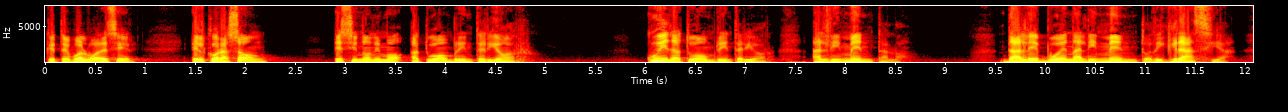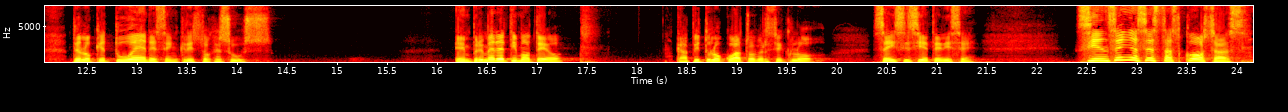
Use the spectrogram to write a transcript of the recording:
que te vuelvo a decir, el corazón es sinónimo a tu hombre interior. Cuida tu hombre interior, aliméntalo. Dale buen alimento de gracia, de lo que tú eres en Cristo Jesús. En 1 Timoteo, capítulo 4, versículo 6 y 7 dice, si enseñas estas cosas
